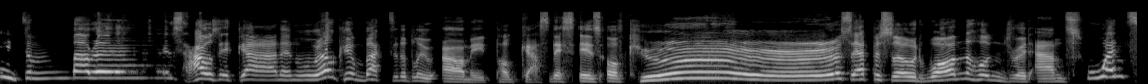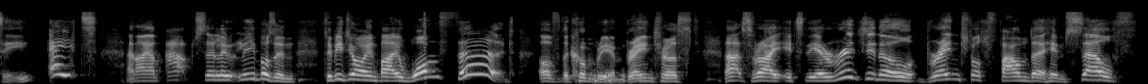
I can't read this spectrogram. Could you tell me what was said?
Damaris, how's it going? And welcome back to the Blue Army podcast. This is, of course, episode 128. And I am absolutely buzzing to be joined by one third of the Cumbrian Brain Trust. That's right, it's the original Brain Trust founder himself,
